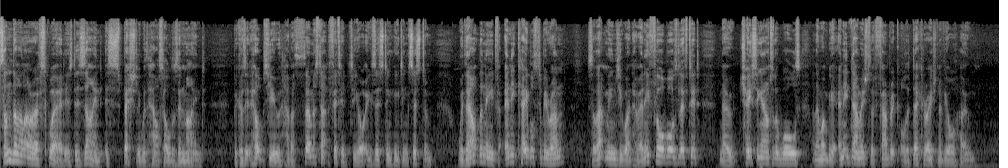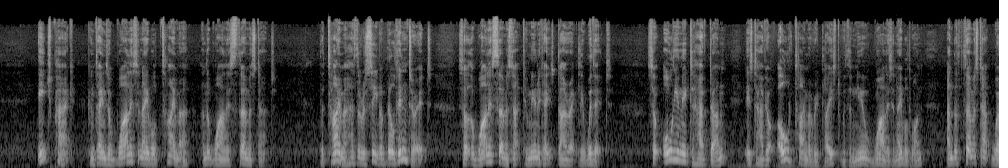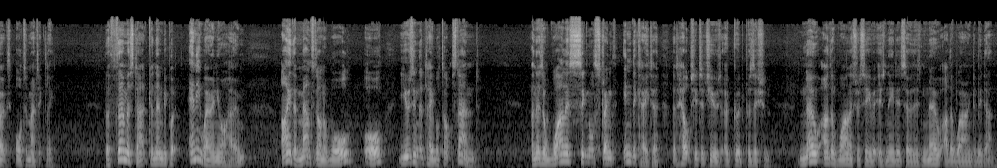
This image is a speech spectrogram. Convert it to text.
Sundial RF Squared is designed especially with householders in mind because it helps you have a thermostat fitted to your existing heating system without the need for any cables to be run. So that means you won't have any floorboards lifted, no chasing out of the walls, and there won't be any damage to the fabric or the decoration of your home. Each pack contains a wireless enabled timer and a wireless thermostat. The timer has the receiver built into it so that the wireless thermostat communicates directly with it. So all you need to have done is to have your old timer replaced with the new wireless enabled one and the thermostat works automatically. The thermostat can then be put anywhere in your home, either mounted on a wall or using the tabletop stand. And there's a wireless signal strength indicator that helps you to choose a good position. No other wireless receiver is needed, so there's no other wiring to be done.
